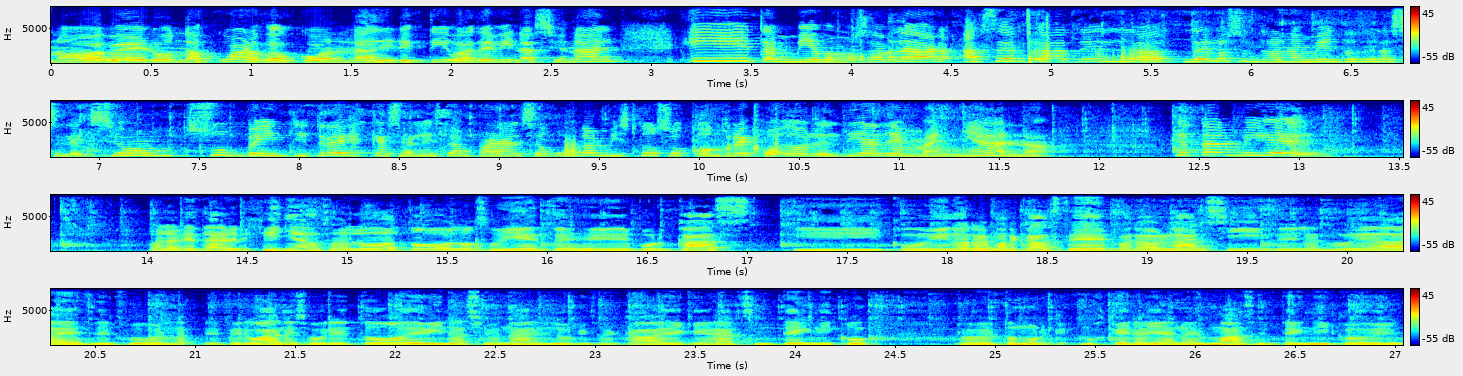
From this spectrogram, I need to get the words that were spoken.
no haber un acuerdo con la directiva de Binacional. Y también vamos a hablar acerca de, la- de los entrenamientos de la selección sub-23 que se realizan para el segundo amistoso contra Ecuador el día de mañana. ¿Qué tal, Miguel? Hola, ¿qué tal Virginia? Un saludo a todos los oyentes de Porcast y como bien lo remarcaste, para hablar sí de las novedades del fútbol na- peruano y sobre todo de Binacional, ¿no? que se acaba de quedar sin técnico. Roberto Mosquera ya no es más el técnico del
